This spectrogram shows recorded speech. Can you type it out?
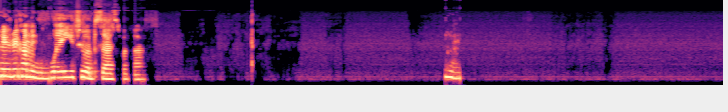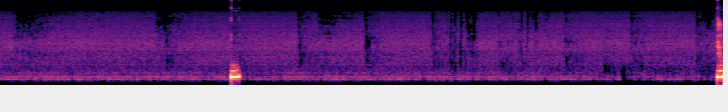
He's becoming way too obsessed with us. Hmm. Hmm. Hmm.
